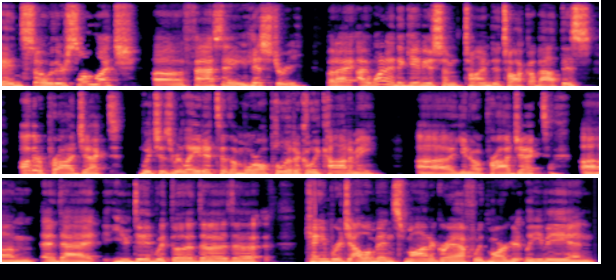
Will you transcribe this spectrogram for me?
and so there's so much uh, fascinating history. But I, I wanted to give you some time to talk about this other project, which is related to the moral political economy uh, you know, project um, that you did with the the the Cambridge Elements monograph with Margaret Levi. And,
